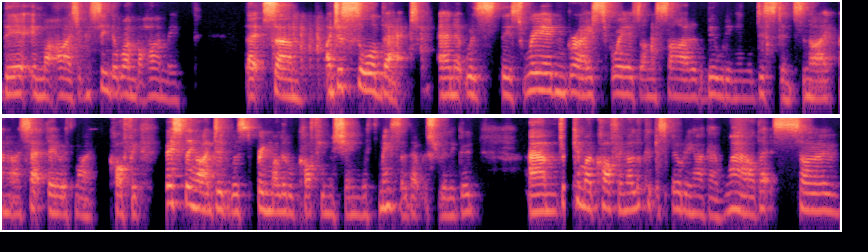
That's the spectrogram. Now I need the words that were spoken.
there in my eyes. You can see the one behind me that's um, I just saw that, and it was this red and grey squares on the side of the building in the distance, and I and I sat there with my coffee. Best thing I did was bring my little coffee machine with me, so that was really good. Um, drinking my coffee, and I look at this building, I go, "Wow, that's so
